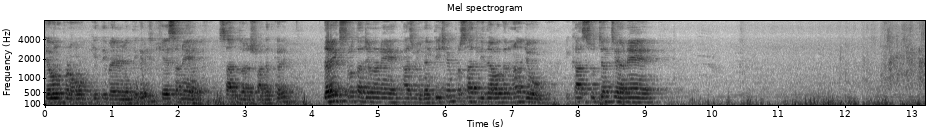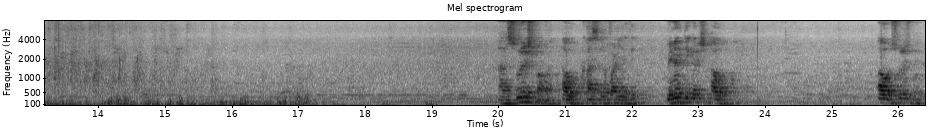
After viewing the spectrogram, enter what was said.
તેઓનું પણ હું કીર્તિભાઈને વિનંતી કરીશ. ખેસ અને સાથ દ્વારા સ્વાગત કરે. દરેક શ્રોતાજનોને ખાસ વિનંતી છે. પ્રસાદ લીધા વગર ન જવું એ ખાસ સૂચન છે અને સુરેશ મામા આવો, ખાસ રફાડિયાથી વિનંતી કરીશ, આવો. આવો સુરેશભાઈ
